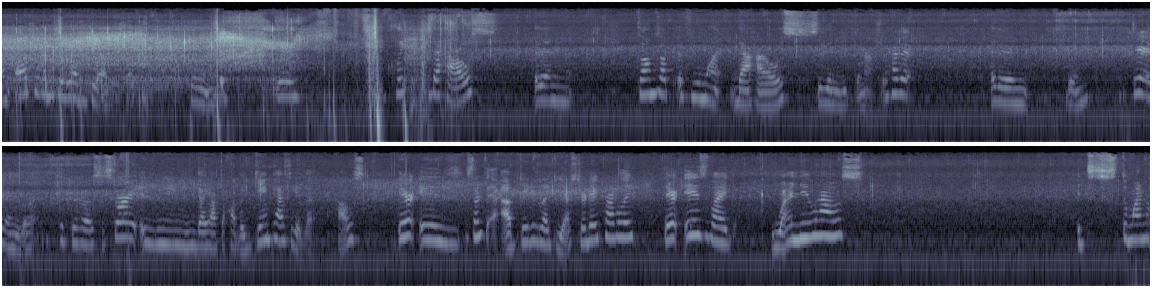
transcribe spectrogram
I'm also going to show you how to do other stuff. So, you click the house, and then thumbs up if you want the house, so then you can actually have it. And then, then there, and then go ahead and click your house. The start meaning that you have to have a game pass to get that house. There is, since it updated like yesterday probably, there is like one new house. It's the one,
